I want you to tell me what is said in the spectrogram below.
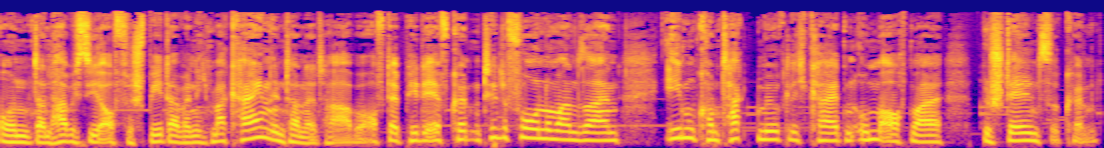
und dann habe ich sie auch für später, wenn ich mal kein Internet habe. Auf der PDF könnten Telefonnummern sein, eben Kontaktmöglichkeiten, um auch mal bestellen zu können.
